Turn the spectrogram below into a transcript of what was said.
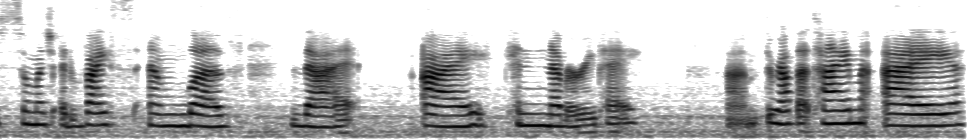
so much advice and love that I can never repay. Um, throughout that time, I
